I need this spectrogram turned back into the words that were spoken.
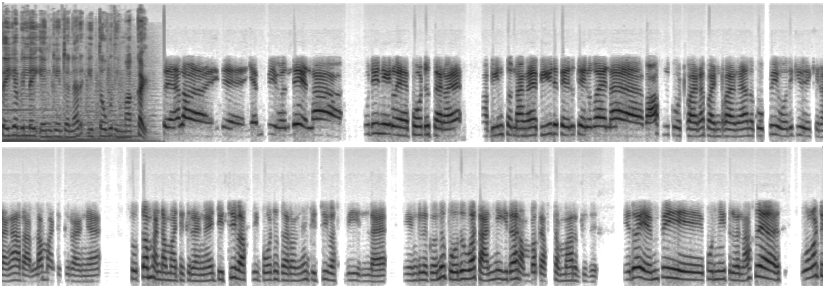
செய்யவில்லை என்கின்றனர் இத்தொகுதி மக்கள். இது எம்பி வந்து எல்லாம் குடிநீர் போட்டு தரேன் அப்படின்னு சொன்னாங்க. வீடு தெரு தெருவா எல்லாம் வாசல் கூட்டுறாங்க பண்ணுறாங்க அந்த குப்பையை ஒதுக்கி வைக்கிறாங்க. அதை அள்ள மாட்டுக்கிறாங்க. சுத்தம் பண்ண மாட்டுக்கிறாங்க. டிச்சி வசதி போட்டு தரோங்க டிச்சி வசதி இல்லை. எங்களுக்கு வந்து பொதுவாக தண்ணிக்கு தான் ரொம்ப கஷ்டமாக இருக்குது. ஏதோ எம்பி புண்ணியத்துலனா ஓட்டு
